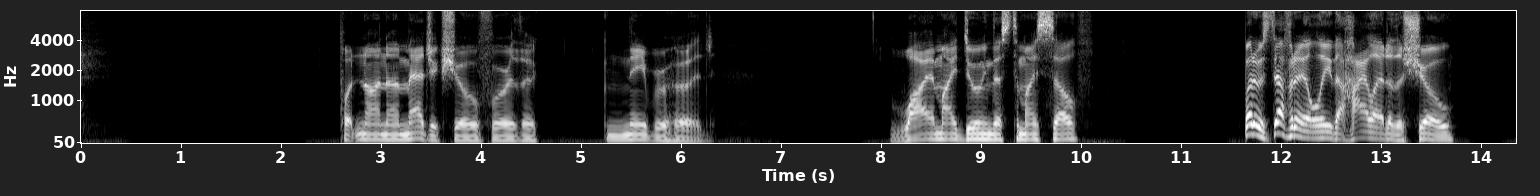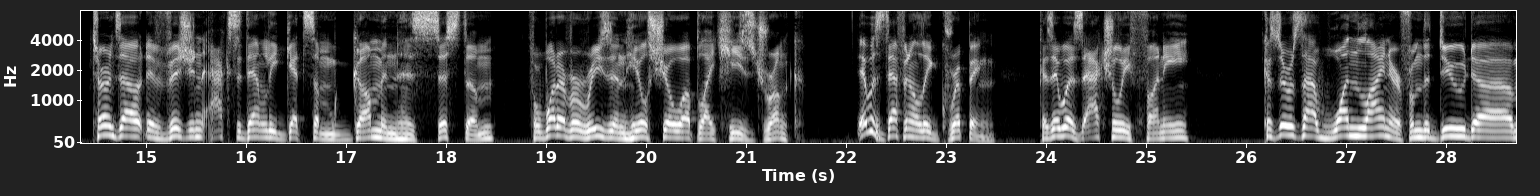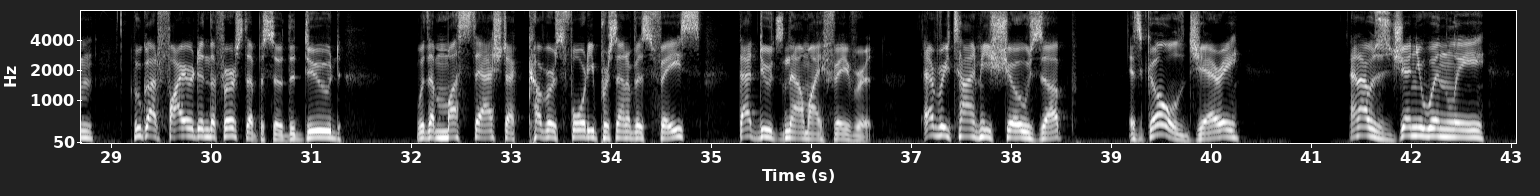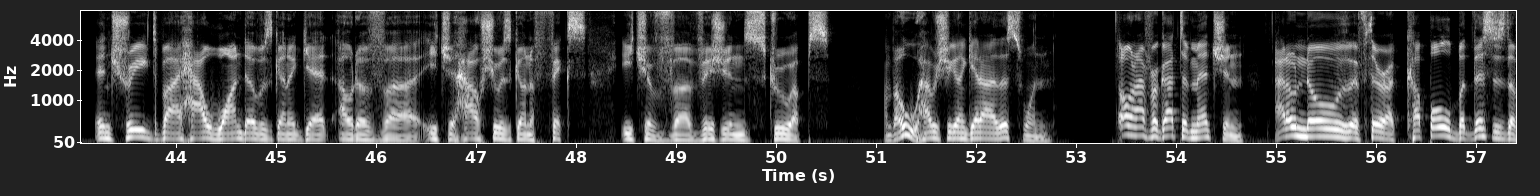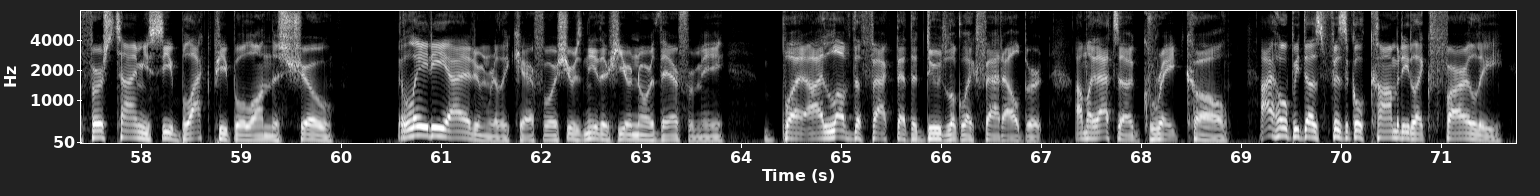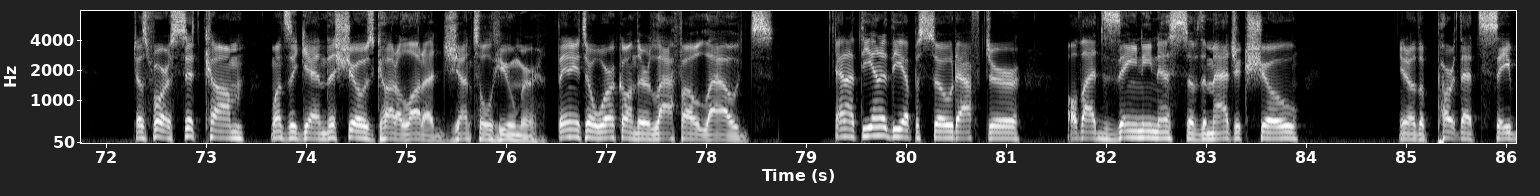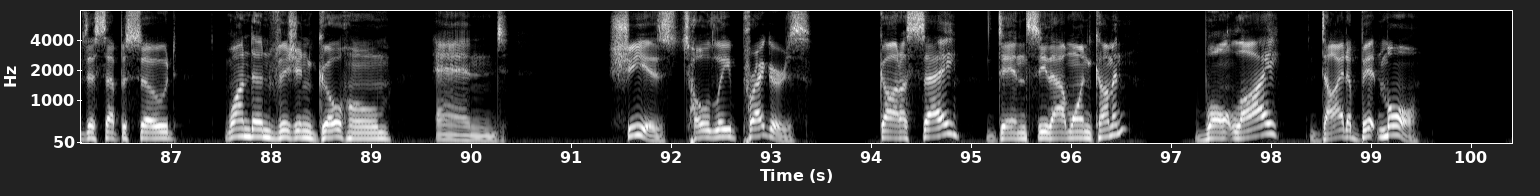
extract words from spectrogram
putting on a magic show for the neighborhood. Why am I doing this to myself? But it was definitely the highlight of the show. Turns out if Vision accidentally gets some gum in his system, for whatever reason, he'll show up like he's drunk. It was definitely gripping, because it was actually funny. Because there was that one liner from the dude um, who got fired in the first episode. The dude with a mustache that covers 40% of his face. That dude's now my favorite. Every time he shows up, it's gold, Jerry. And I was genuinely intrigued by how Wanda was going to get out of uh, each, how she was going to fix each of uh, Vision's screw ups. I'm oh, how is she going to get out of this one? Oh, and I forgot to mention, I don't know if they're a couple, but this is the first time you see black people on this show. The lady, I didn't really care for. She was neither here nor there for me. But I love the fact that the dude looked like Fat Albert. I'm like, that's a great call. I hope he does physical comedy like Farley. Just for a sitcom, once again, this show's got a lot of gentle humor. They need to work on their laugh out louds. And at the end of the episode, after all that zaniness of the magic show, you know, the part that saved this episode, Wanda and Vision go home and she is totally preggers. Gotta say, didn't see that one coming. Won't lie, died a bit more.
